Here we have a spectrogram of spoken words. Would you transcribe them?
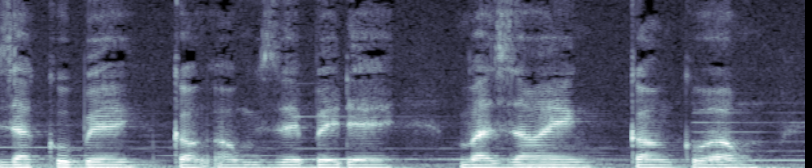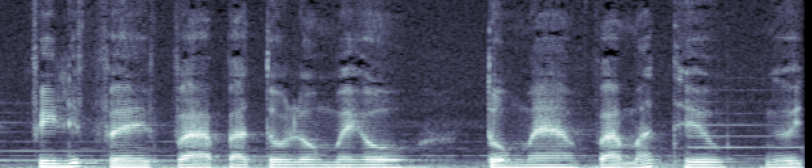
Jacobe, con ông Zebede và Gioan, con của ông, Philippe và Bartolomeo, Thomas và Matthew, người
